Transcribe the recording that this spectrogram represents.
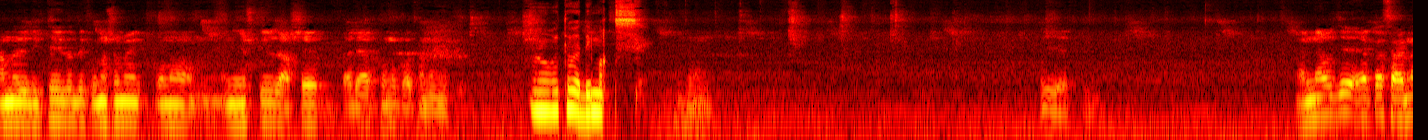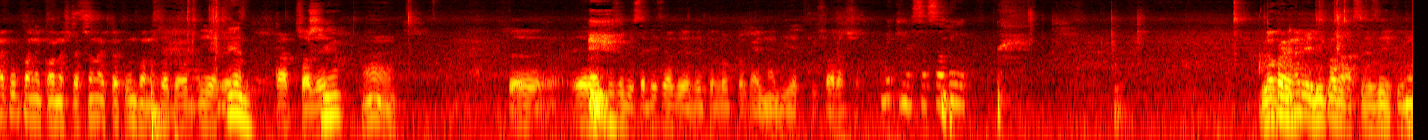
আপনার দিক থেকে যদি কোনো সময় কোনো নিউজ টিউজ আসে তাহলে আর কোনো কথা নেই? এই আর কি। যে একটা সাইনা কোম্পানি কনস্ট্রাকশন একটা কোম্পানির সাথে. কাজ চলে। হ্যাঁ এরা কিছু বিচা টিচা দিয়ে দিতে লোক টোকাই না দিয়ে আর কি সরাসরি May লোক না রেডি করা আছে যে কোনো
